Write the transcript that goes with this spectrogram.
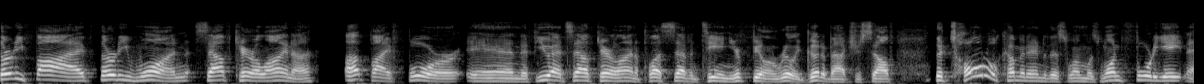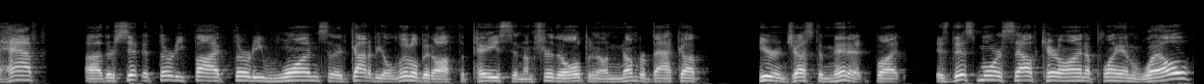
35 31 South Carolina up by 4 and if you had South Carolina plus 17, you're feeling really good about yourself. The total coming into this one was 148 and a half. Uh, they're sitting at 35 31, so they've got to be a little bit off the pace, and I'm sure they'll open a number back up here in just a minute. But is this more South Carolina playing well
